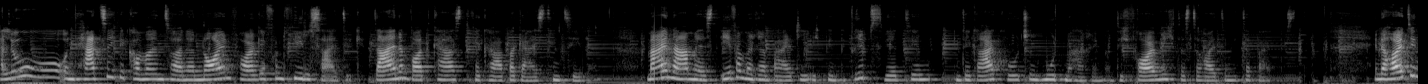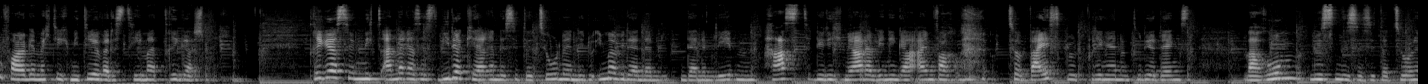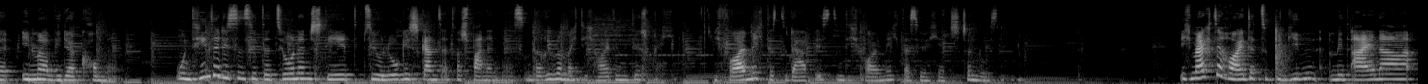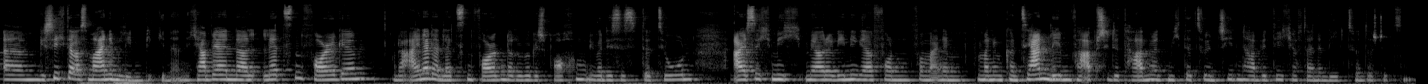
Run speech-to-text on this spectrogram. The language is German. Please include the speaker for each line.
Speaker 1: Hallo und herzlich willkommen zu einer neuen Folge von Vielseitig, deinem Podcast für Körper, Geist und Seele. Mein Name ist Eva Maria Beitel, ich bin Betriebswirtin, Integralcoach und Mutmacherin und ich freue mich, dass du heute mit dabei bist. In der heutigen Folge möchte ich mit dir über das Thema Trigger sprechen. Trigger sind nichts anderes als wiederkehrende Situationen, die du immer wieder in deinem, in deinem Leben hast, die dich mehr oder weniger einfach zur Weißglut bringen und du dir denkst, warum müssen diese Situationen immer wieder kommen? Und hinter diesen Situationen steht psychologisch ganz etwas Spannendes und darüber möchte ich heute mit dir sprechen. Ich freue mich, dass du da bist und ich freue mich, dass wir euch jetzt schon loslegen. Ich möchte heute zu Beginn mit einer ähm, Geschichte aus meinem Leben beginnen. Ich habe ja in der letzten Folge oder einer der letzten Folgen darüber gesprochen, über diese Situation, als ich mich mehr oder weniger von, von, meinem, von meinem Konzernleben verabschiedet habe und mich dazu entschieden habe, dich auf deinem Weg zu unterstützen.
